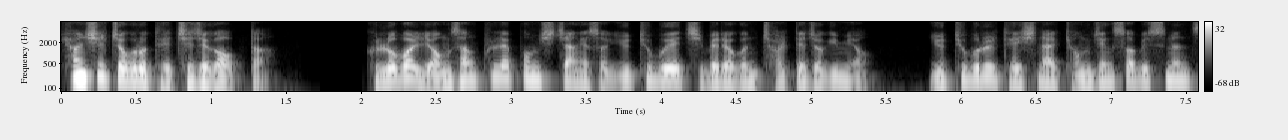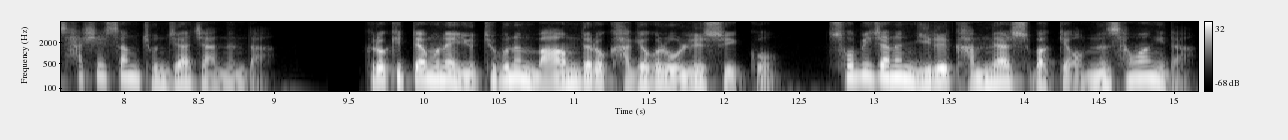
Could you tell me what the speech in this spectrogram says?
현실적으로 대체제가 없다. 글로벌 영상 플랫폼 시장에서 유튜브의 지배력은 절대적이며 유튜브를 대신할 경쟁 서비스는 사실상 존재하지 않는다. 그렇기 때문에 유튜브는 마음대로 가격을 올릴 수 있고 소비자는 이를 감내할 수밖에 없는 상황이다.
